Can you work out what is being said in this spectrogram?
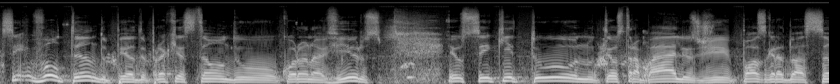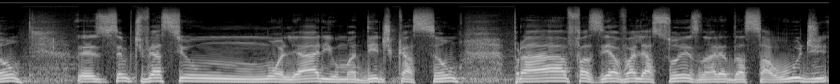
Sim, voltando, Pedro, para a questão do coronavírus, eu sei que tu, nos teus trabalhos de pós-graduação, eh, sempre tivesse um olhar e uma dedicação para fazer avaliações na área da saúde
